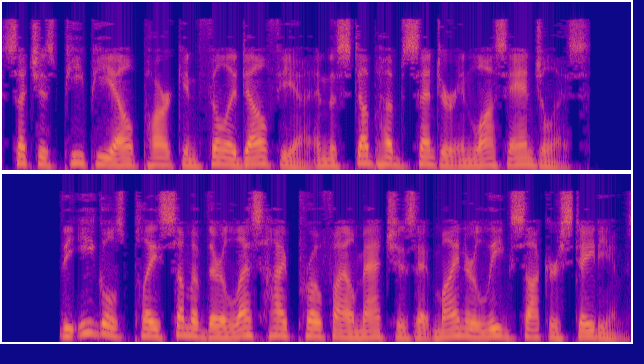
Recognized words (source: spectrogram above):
such as PPL Park in Philadelphia and the StubHub Center in Los Angeles. The Eagles play some of their less high-profile matches at minor league soccer stadiums.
